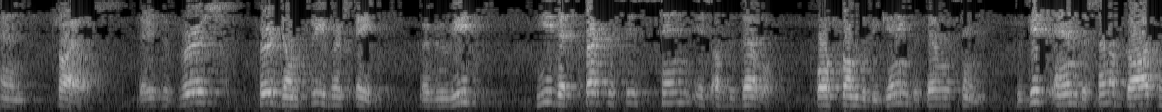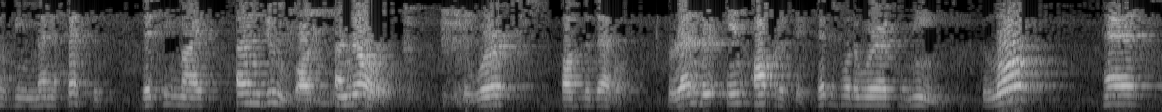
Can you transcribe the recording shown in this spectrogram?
and trials. There is a verse, 1 John 3, verse 8, where we read, He that practices sin is of the devil, for from the beginning the devil sinned. To this end the Son of God has been manifested, that he might undo or annul the works of the devil, render inoperative. That is what the word means. The Lord has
